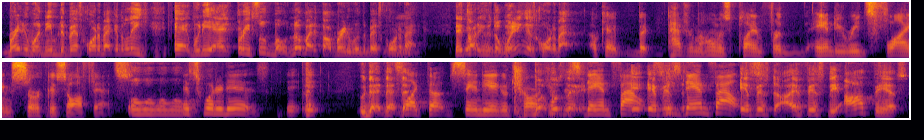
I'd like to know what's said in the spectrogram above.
Brady wasn't even the best quarterback in the league when he had three Super Bowls. Nobody thought Brady was the best mm. quarterback. They thought he was the winningest quarterback. okay, but Patrick Mahomes is playing for Andy Reid's flying circus offense. Whoa, whoa, whoa, whoa, It's what it is. It- it- That- that- it's that- like the San Diego Chargers. But was it's Dan Fouts. if He's Dan Fouts. If it's the if it's the offense,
